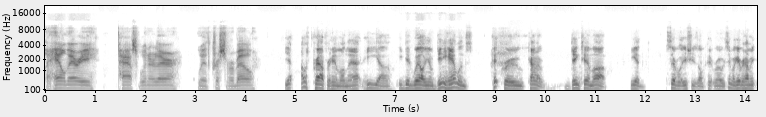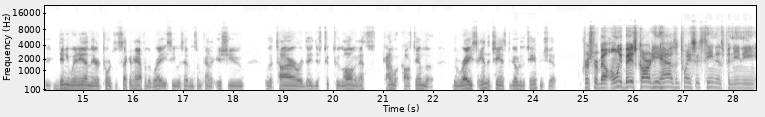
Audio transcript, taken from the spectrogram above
the Hail Mary pass winner there. with Christopher Bell. Yeah, I was proud for him on that. He uh he did well. You know, Denny Hamlin's pit crew kind of dinged him up. He had several issues on pit road. It seemed like every time Denny went in there towards the second half of the race, he was having some kind of issue with a tire or they just took too long. And that's kind of what cost him the, the race and the chance to go to the championship. Christopher Bell, only base card he has in 2016 is Panini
